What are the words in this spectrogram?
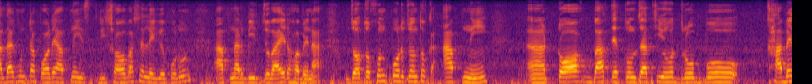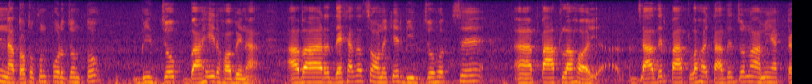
আধা ঘণ্টা পরে আপনি স্ত্রী সহবাসে লেগে পড়ুন, আপনার বীর্য বাইর হবে না। যতক্ষণ পর্যন্ত আপনি টক বা তেঁতুল জাতীয় দ্রব্য খাবেন না, ততক্ষণ পর্যন্ত বীর্য বাহির হবে না। আবার দেখা যাচ্ছে অনেকের বীর্য হচ্ছে পাতলা হয়। যাদের পাতলা হয়, তাদের জন্য আমি একটা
